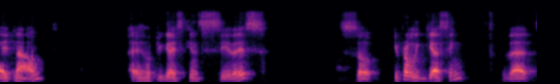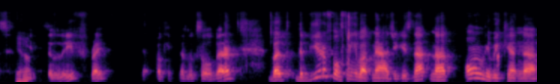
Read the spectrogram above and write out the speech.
right now. I hope you guys can see this. So you're probably guessing that Yep. it's a leaf, right? Yeah, Okay, that looks a little better. But the beautiful thing about magic is that not only we can uh,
